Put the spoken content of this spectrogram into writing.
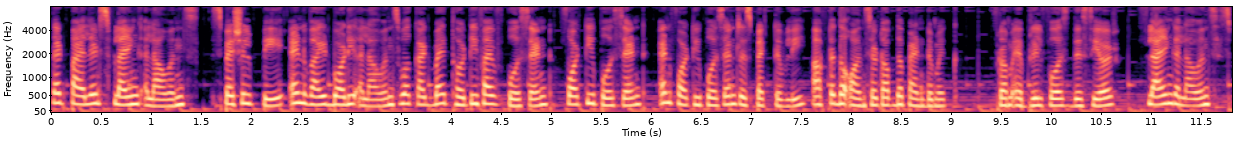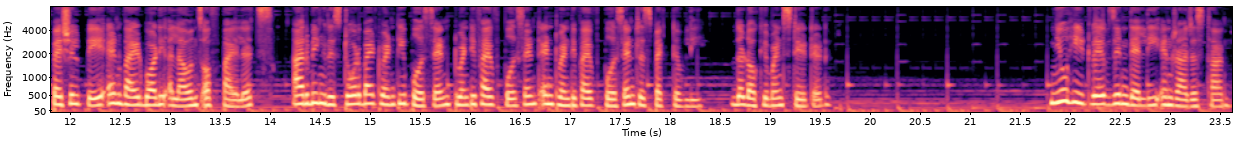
that pilots' flying allowance, special pay, and wide body allowance were cut by 35%, 40%, and 40% respectively after the onset of the pandemic. From April 1st this year, flying allowance, special pay, and wide body allowance of pilots are being restored by 20%, 25%, and 25% respectively, the document stated. New heat waves in Delhi and Rajasthan.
